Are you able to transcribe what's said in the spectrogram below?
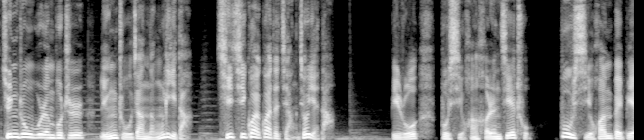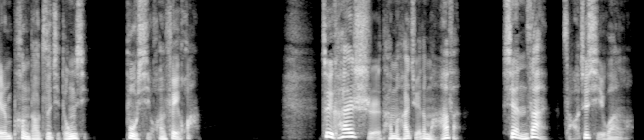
军中无人不知林主将能力大，奇奇怪怪的讲究也大，比如不喜欢和人接触，不喜欢被别人碰到自己东西，不喜欢废话。最开始他们还觉得麻烦，现在早就习惯了。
